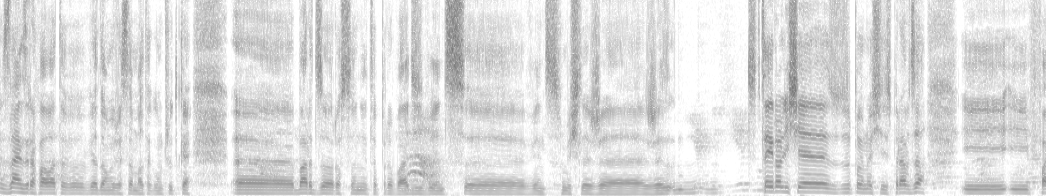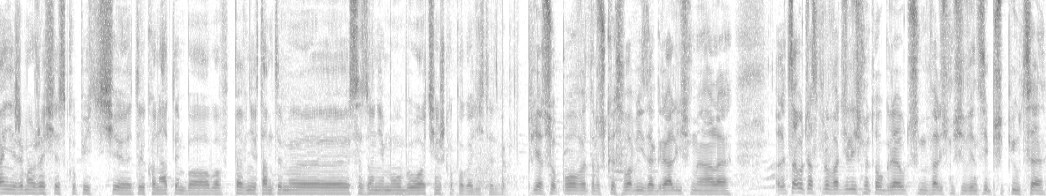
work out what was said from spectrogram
Znając Rafała, to wiadomo, że sam ma taką czutkę. E, bardzo rozsądnie to prowadzi, więc, e, więc myślę, że, że w tej roli się w zupełności sprawdza i, i fajnie, że może się skupić e, tylko na tym, bo, bo pewnie w tamtym e, sezonie mu było ciężko pogodzić te dwie. Pierwszą połowę troszkę słabiej zagraliśmy, ale, ale cały czas prowadziliśmy tą grę, utrzymywaliśmy się więcej przy piłce.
